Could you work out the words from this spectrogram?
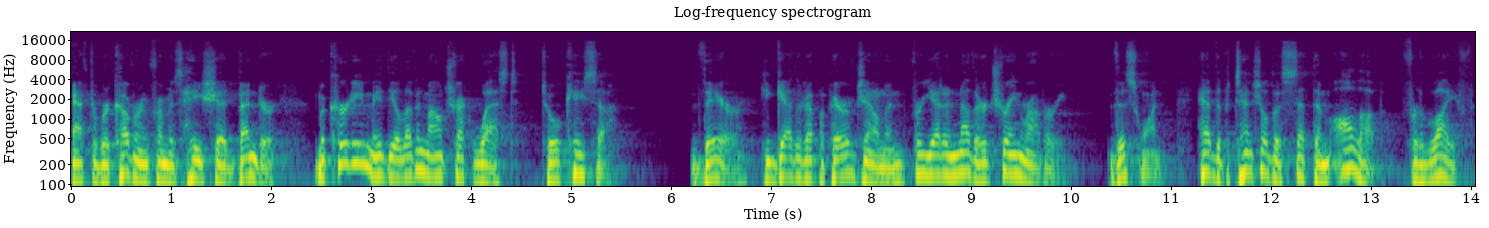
After recovering from his hayshed bender, McCurdy made the 11 mile trek west to Okesa. There, he gathered up a pair of gentlemen for yet another train robbery. This one had the potential to set them all up for life.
